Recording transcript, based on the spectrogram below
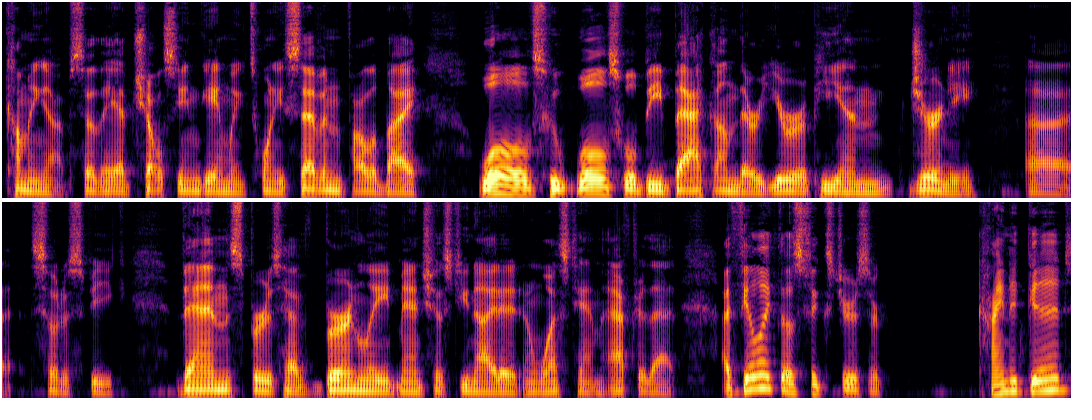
coming up. So they have Chelsea in game week 27, followed by Wolves, who Wolves will be back on their European journey, uh, so to speak. Then Spurs have Burnley, Manchester United, and West Ham after that. I feel like those fixtures are kind of good,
